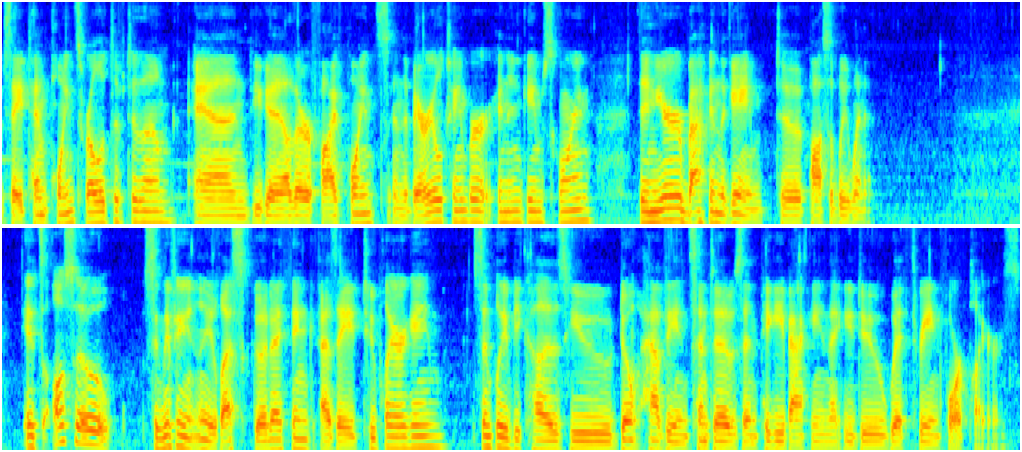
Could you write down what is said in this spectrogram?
say, 10 points relative to them, and you get another 5 points in the burial chamber in in-game scoring, then you're back in the game to possibly win it. It's also significantly less good, I think, as a two-player game, simply because you don't have the incentives and piggybacking that you do with three and four players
